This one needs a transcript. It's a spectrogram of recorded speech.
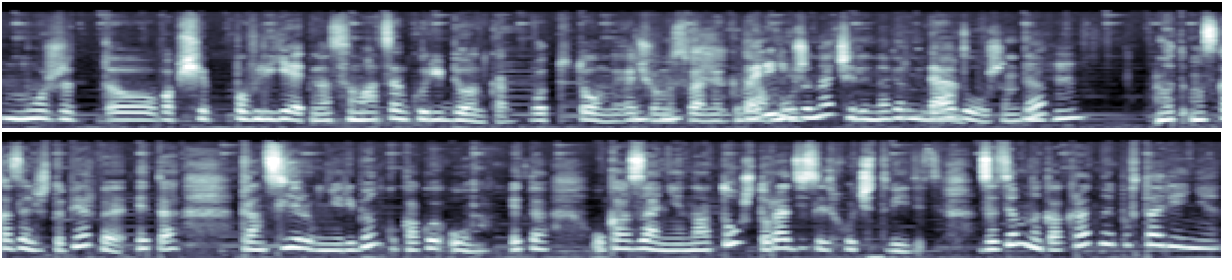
может э, вообще повлиять на самооценку ребенка? Вот то, о чем мы Мгм. с вами Да, говорили. мы уже начали, наверное, Да. продолжим, да? Мгм. Вот мы сказали, что первое – это транслирование ребенку, какой он. Это указание на то, что родитель хочет видеть. Затем многократное повторение.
